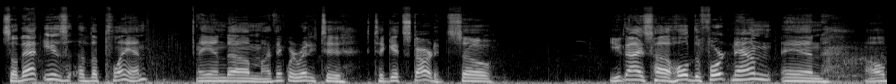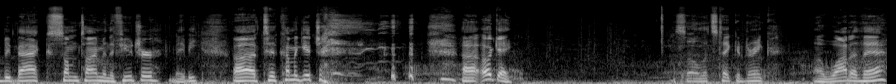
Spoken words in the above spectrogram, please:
So that is the plan. And um, I think we're ready to, to get started. So you guys uh, hold the fort down and I'll be back sometime in the future, maybe, uh, to come and get you. uh, okay. So let's take a drink of water there.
